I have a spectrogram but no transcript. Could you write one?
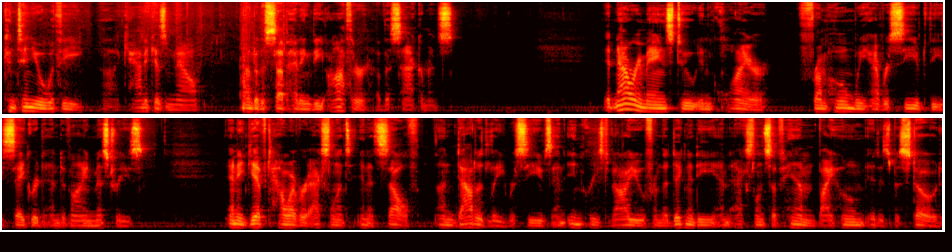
continue with the uh, Catechism now under the subheading The Author of the Sacraments. It now remains to inquire from whom we have received these sacred and divine mysteries. Any gift, however excellent in itself, undoubtedly receives an increased value from the dignity and excellence of him by whom it is bestowed.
